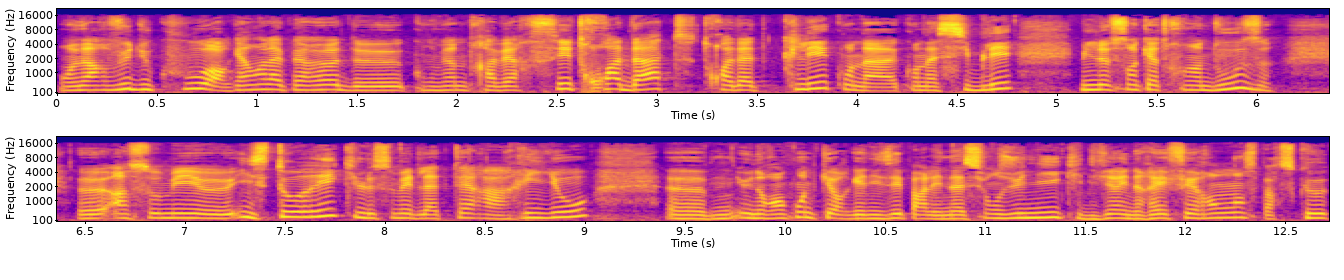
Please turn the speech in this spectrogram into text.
on a revu du coup, en regardant la période qu'on vient de traverser, trois dates, trois dates clés qu'on a, qu'on a ciblées. 1992, un sommet historique le sommet de la Terre à Rio, euh, une rencontre qui est organisée par les Nations Unies, qui devient une référence parce que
